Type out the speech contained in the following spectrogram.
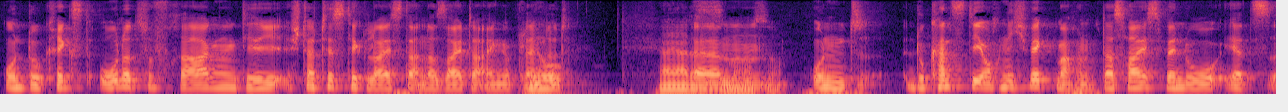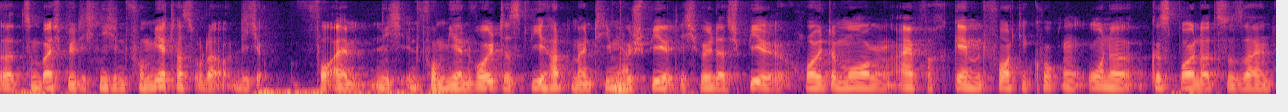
und du kriegst ohne zu fragen die Statistikleiste an der Seite eingeblendet. Jo. Ja, ja, das ähm, ist immer so. Und du kannst die auch nicht wegmachen. Das heißt, wenn du jetzt äh, zum Beispiel dich nicht informiert hast oder dich vor allem nicht informieren wolltest, wie hat mein Team ja. gespielt, ich will das Spiel heute Morgen einfach Game 40 gucken, ohne gespoilert zu sein,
